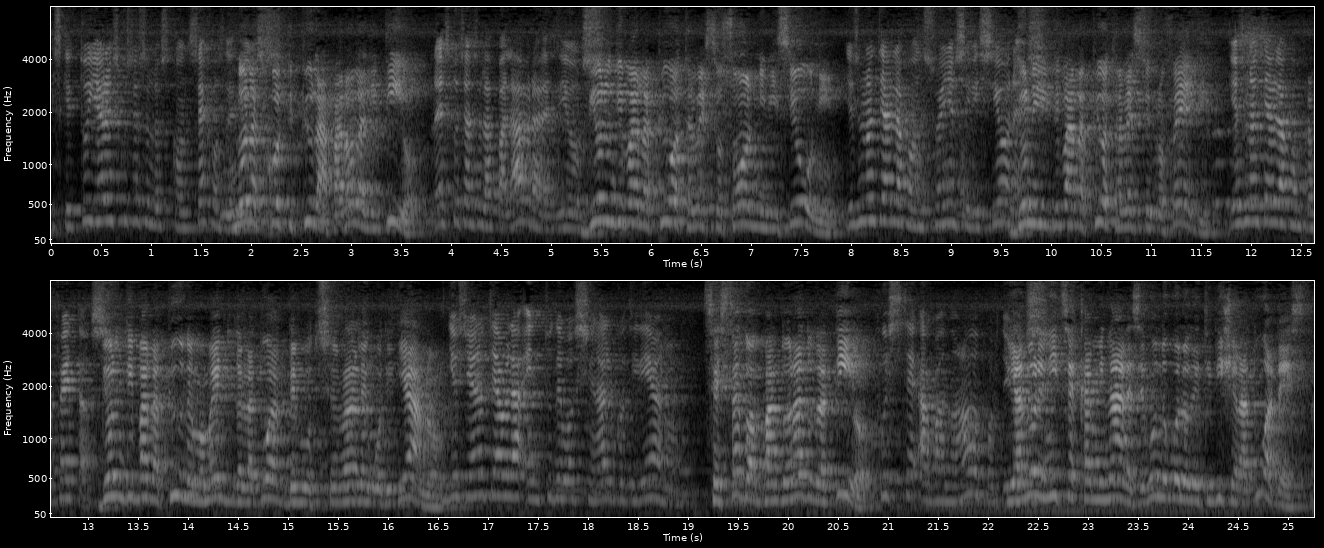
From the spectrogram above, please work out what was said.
es que tú ya no escuchas los consejos de non Dios, ascolti più la parola di Dio. no escuchas la palabra de Dios. Dio non ti parla più attraverso sogni, visioni. Dios no te habla con sueños y visiones. Dio non ti parla più attraverso i profeti. Dios no te habla con profetas. Dio non ti parla più nel momento della tua devozionale quotidiano. Dios ya no te habla en tu devocional cotidiano. Sei stato abbandonato da Dio. E allora inizi a camminare secondo quello che ti dice la tua testa.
